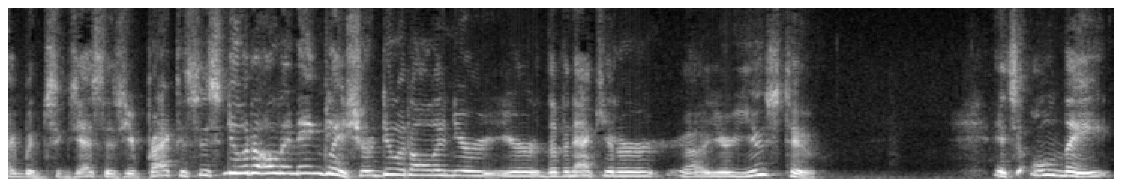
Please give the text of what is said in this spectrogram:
I would suggest as you practice this, do it all in English or do it all in your, your the vernacular uh, you're used to. It's only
